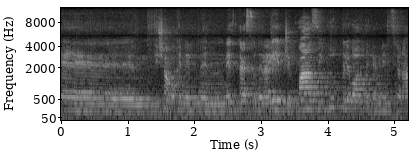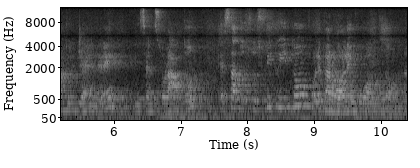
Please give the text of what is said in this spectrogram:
Eh, diciamo che nel, nel, testo della legge quasi tutte le volte che è menzionato il genere, in senso lato, è stato sostituito con le parole uomo-donna.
